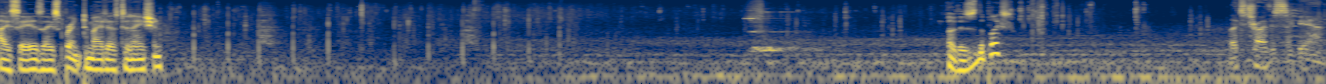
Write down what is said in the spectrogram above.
I say as I sprint to my destination. Oh, this is the place? Let's try this again.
